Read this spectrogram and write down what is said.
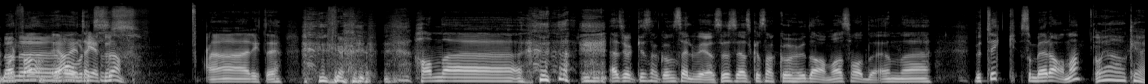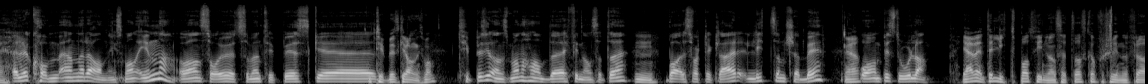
Men eh, Ja, i over til Jesus. Eh, riktig. Han eh, Jeg skal ikke snakke om selve Jesus, jeg skal snakke om hun dama som hadde en eh, butikk som ble rana. Oh, ja, okay. Eller kom en raningsmann inn, og han så jo ut som en typisk eh, Typisk raningsmann. Typisk raningsmann. Han hadde finlandshette, Mm. bare svarte klær, litt sånn chubby, Ja. og en pistol, da. Jeg venter litt på at finlandshetta skal forsvinne fra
